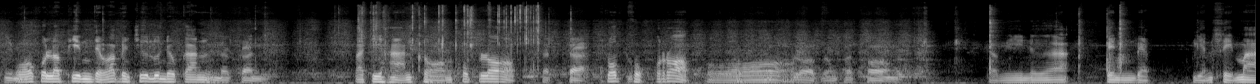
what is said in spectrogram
พิมพ์อ๋อคนละพิมพ์แต่ว่าเป็นชื่อรุ่นเดียวกันรุ่นเดียวกันปฏิหารสองครบรอบสัจจะครบหกรอบอ๋อรอบหลวงพ่อทองจะมีเนื้อเป็นแบบเหรียญเสมา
